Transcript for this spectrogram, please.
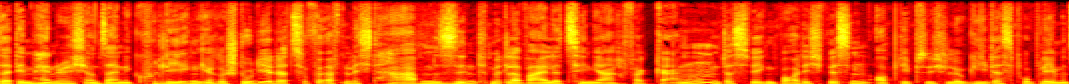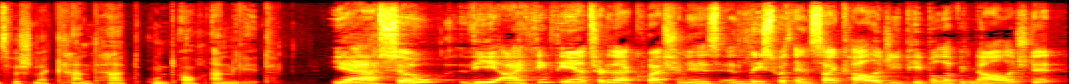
Seitdem Henrich und seine Kollegen ihre Studie dazu veröffentlicht haben, sind mittlerweile zehn Jahre vergangen. Deswegen wollte ich wissen, ob die Psychologie das Problem inzwischen erkannt hat und auch angeht. Yeah, so the I think the answer to that question is at least within psychology people have acknowledged it.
